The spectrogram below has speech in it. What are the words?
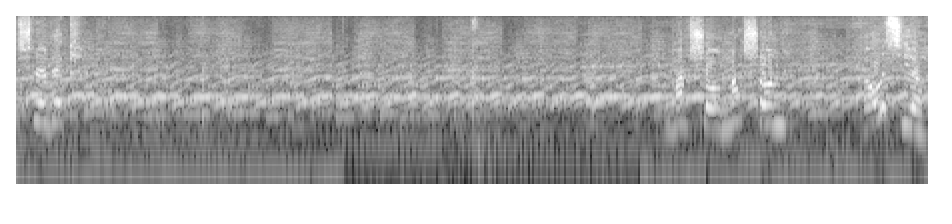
Schnell weg! Mach schon, mach schon! Raus hier!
